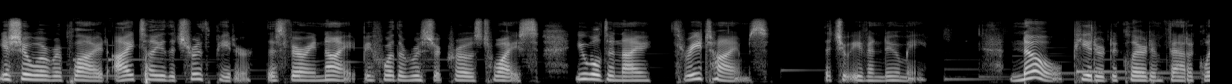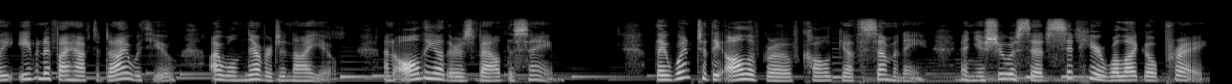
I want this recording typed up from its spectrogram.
Yeshua replied, I tell you the truth, Peter, this very night, before the rooster crows twice, you will deny three times that you even knew me. No, Peter declared emphatically, even if I have to die with you, I will never deny you. And all the others vowed the same. They went to the olive grove called Gethsemane, and Yeshua said, Sit here while I go pray.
